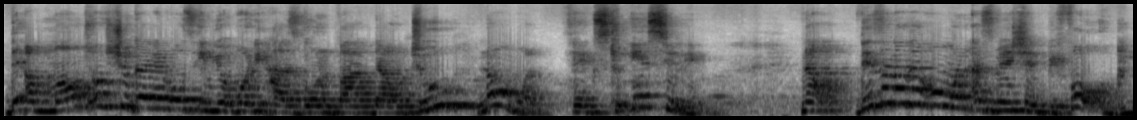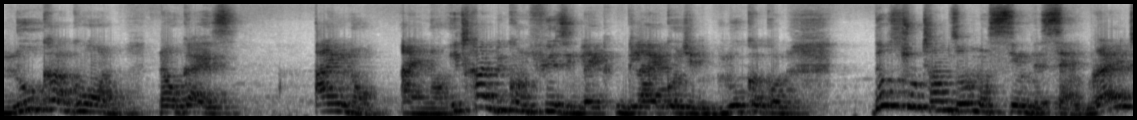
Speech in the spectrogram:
The amount of sugar levels in your body has gone back down to normal, thanks to insulin. Now, there's another hormone as mentioned before, glucagon. Now, guys, I know, I know, it can be confusing, like glycogen, glucagon. Those two terms almost seem the same, right?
